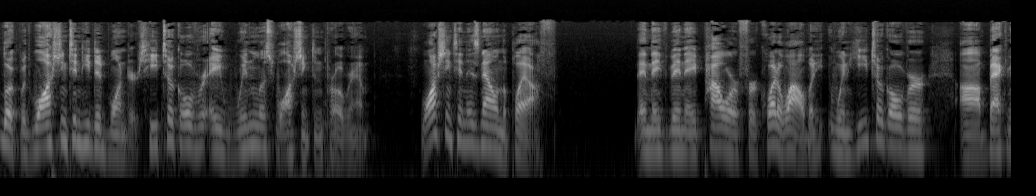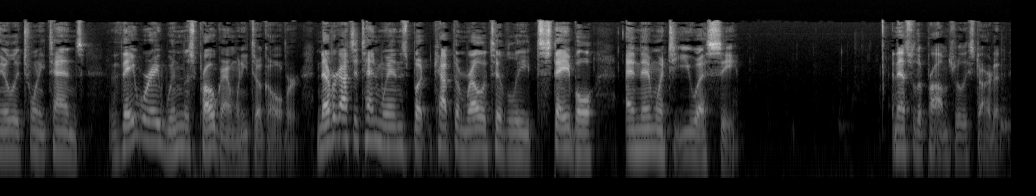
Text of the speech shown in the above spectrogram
look, with Washington, he did wonders. He took over a winless Washington program. Washington is now in the playoff, and they've been a power for quite a while. But when he took over uh, back in the early 2010s, they were a winless program when he took over. Never got to 10 wins, but kept them relatively stable, and then went to USC and that's where the problems really started.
